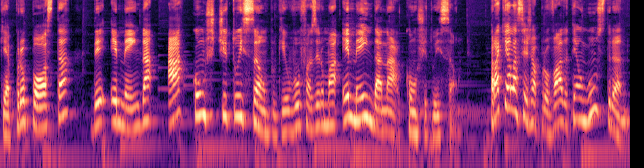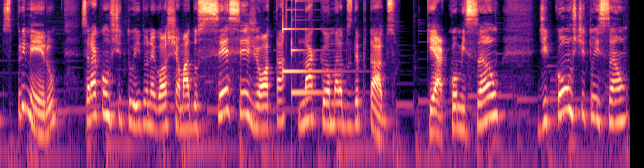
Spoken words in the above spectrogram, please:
que é proposta de emenda à Constituição, porque eu vou fazer uma emenda na Constituição. Para que ela seja aprovada, tem alguns trâmites. Primeiro, será constituído um negócio chamado CCJ na Câmara dos Deputados, que é a Comissão de Constituição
